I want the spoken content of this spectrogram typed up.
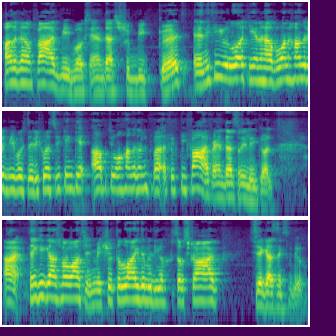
105 V-Bucks, and that should be good. And if you're lucky and have 100 V-Bucks daily quest, you can get up to 155, and that's really good. Alright, thank you guys for watching. Make sure to like the video, subscribe. See you guys next video.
